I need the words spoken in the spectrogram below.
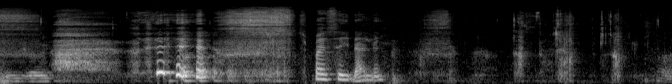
Enjoy. Spicy, darling. Ah,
